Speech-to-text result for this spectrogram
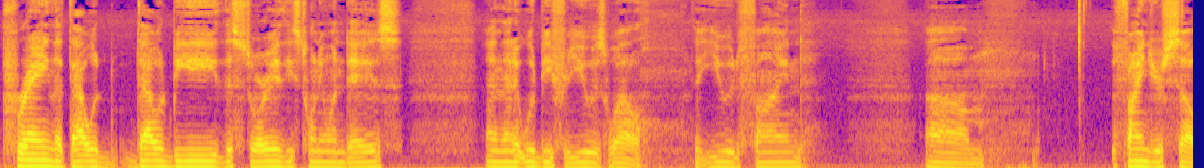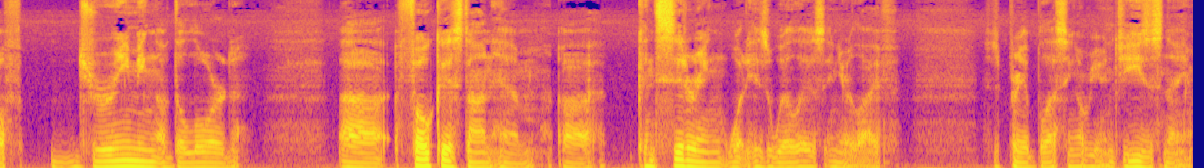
praying that that would that would be the story of these 21 days and that it would be for you as well that you would find um, find yourself dreaming of the Lord uh, focused on him uh, considering what his will is in your life. Just pray a blessing over you in Jesus name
